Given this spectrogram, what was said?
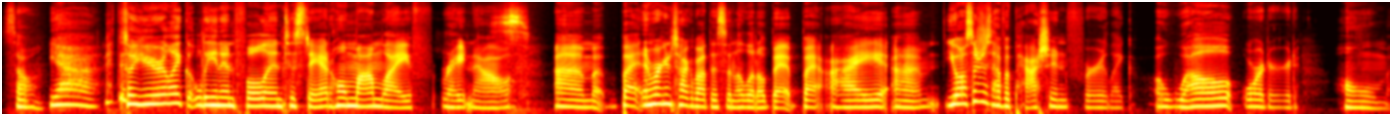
So Yeah. So you're like leaning full into stay at home mom life right now. Um, but and we're gonna talk about this in a little bit, but I um you also just have a passion for like a well ordered home.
